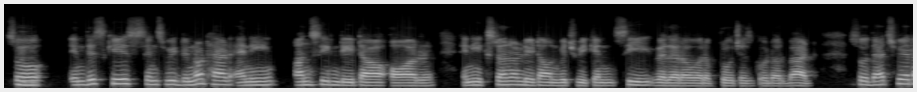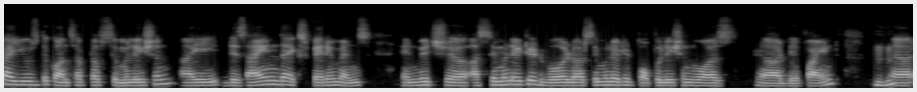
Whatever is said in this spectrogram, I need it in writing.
So mm-hmm. in this case, since we did not have any unseen data or any external data on which we can see whether our approach is good or bad, so that's where I use the concept of simulation. I designed the experiments in which uh, a simulated world or simulated population was uh, defined. Mm-hmm. Uh,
